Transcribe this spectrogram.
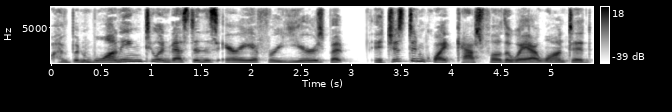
have been wanting to invest in this area for years, but it just didn't quite cash flow the way I wanted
